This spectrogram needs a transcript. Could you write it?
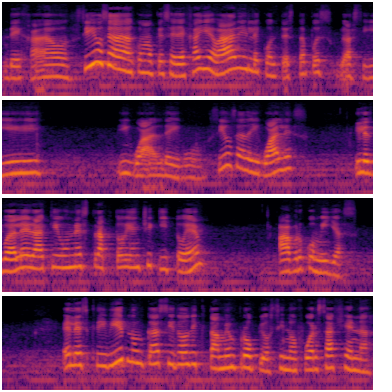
deja, sí, o sea, como que se deja llevar y le contesta pues así igual, de igual, sí, o sea, de iguales y les voy a leer aquí un extracto bien chiquito, ¿eh? Abro comillas. El escribir nunca ha sido dictamen propio, sino fuerza ajena,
